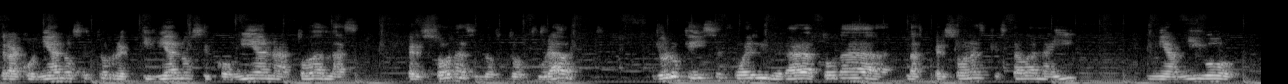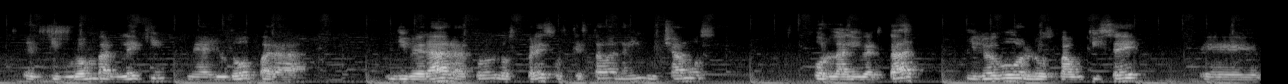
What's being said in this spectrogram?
draconianos, estos reptilianos se comían a todas las personas y los torturaban. Yo lo que hice fue liberar a todas las personas que estaban ahí. Mi amigo el tiburón Barlekin me ayudó para liberar a todos los presos que estaban ahí. Luchamos por la libertad y luego los bauticé. Eh,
